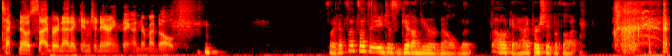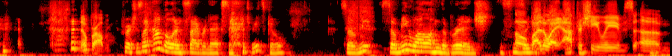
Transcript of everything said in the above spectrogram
techno cybernetic engineering thing under my belt. It's like it's not something you just get under your belt, but okay, I appreciate the thought. no problem. First, she's like, "I'm gonna learn cybernetics. it's cool." So me, so meanwhile on the bridge. Oh, like- by the way, after she leaves, um,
